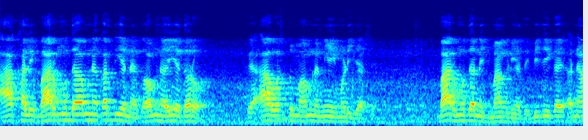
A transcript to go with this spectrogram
આ ખાલી બાર મુદ્દા અમને કરી દઈએ ને, તો અમને અહીંયા ધરો, કે આ વસ્તુમાં અમને ન્યાય મળી જશે. બાર મુદ્દાની જ માંગણી હતી. બીજી કંઈ, અને આમ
